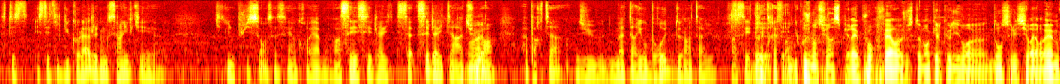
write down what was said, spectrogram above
cette est- esthétique du collage, et donc c'est un livre qui est, euh, qui est d'une puissance assez incroyable. Enfin, c'est de, la de littérature Ouais. à partir du matériau brut de l'interview. Enfin, c'est très Et- très fort. Et du coup, je m'en suis inspiré pour faire justement quelques livres, euh, dont celui sur REM,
